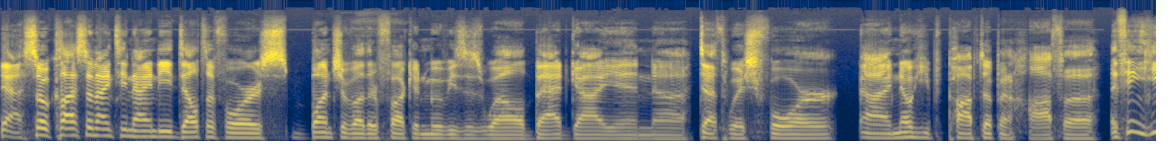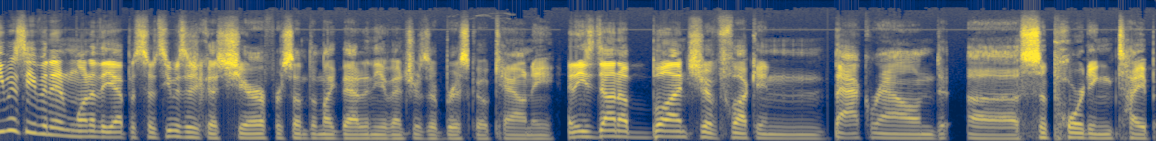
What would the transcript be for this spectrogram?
Yeah, so Class of 1990, Delta Force, bunch of other fucking movies as well. Bad guy in uh, Death Wish 4. Uh, I know he popped up in Hoffa. I think he was even in one of the episodes. He was like a sheriff or something like that in the Adventures of Brisco County. And he's done a bunch of fucking background uh, supporting type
